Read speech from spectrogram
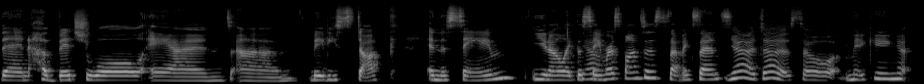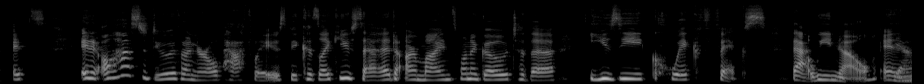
than habitual and um, maybe stuck in the same you know like the yeah. same responses does that make sense yeah it does so making it's and it all has to do with our neural pathways because like you said our minds want to go to the easy quick fix that we know and yeah.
